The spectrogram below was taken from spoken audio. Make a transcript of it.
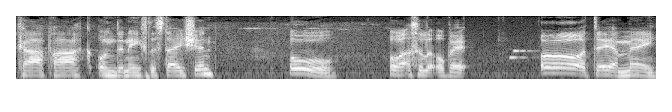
car park underneath the station. Oh, oh, that's a little bit. Oh dear me.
